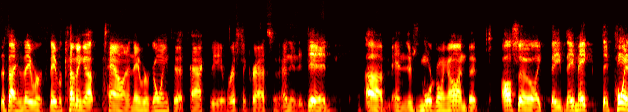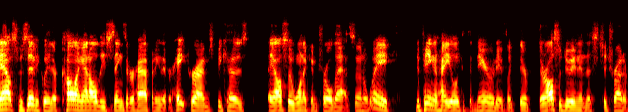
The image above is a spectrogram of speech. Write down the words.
the fact that they were they were coming uptown and they were going to attack the aristocrats, and I mean they did. Um, and there's more going on, but also like they they make they point out specifically they're calling out all these things that are happening that are hate crimes because they also want to control that. So in a way, depending on how you look at the narrative, like they're they're also doing this to try to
